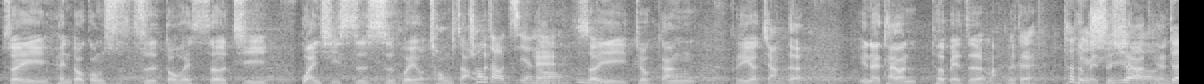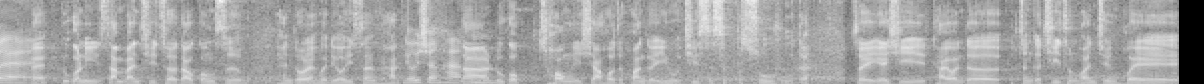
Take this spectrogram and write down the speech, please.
所以很多公司都会设计。盥洗室是会有冲澡的，冲澡间哦，所以就刚 Clear 讲的，因为台湾特别热嘛，对不对？特别是夏天，对。哎，如果你上班骑车到公司，很多人会流一身汗，流一身汗。那如果冲一下或者换个衣服，其实是不舒服的。所以也许台湾的整个骑乘环境会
